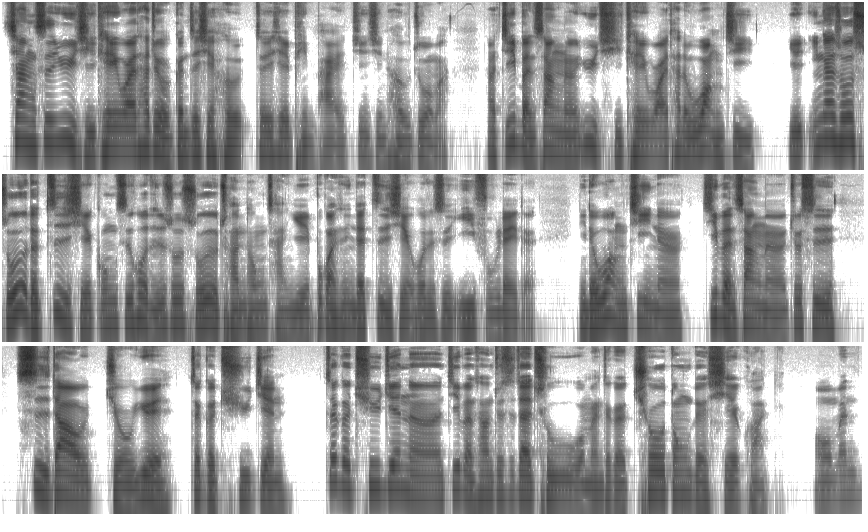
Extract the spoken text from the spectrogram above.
像是玉琪 KY，它就有跟这些合这些品牌进行合作嘛。那基本上呢，玉琪 KY 它的旺季，也应该说所有的制鞋公司，或者是说所有传统产业，不管是你在制鞋或者是衣服类的，你的旺季呢，基本上呢就是四到九月这个区间。这个区间呢，基本上就是在出我们这个秋冬的鞋款，我们。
